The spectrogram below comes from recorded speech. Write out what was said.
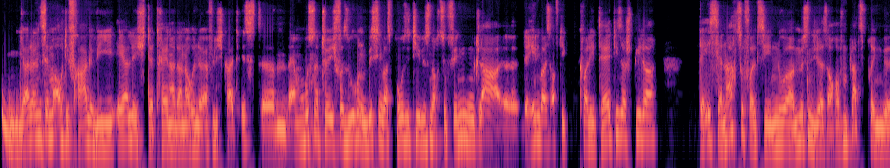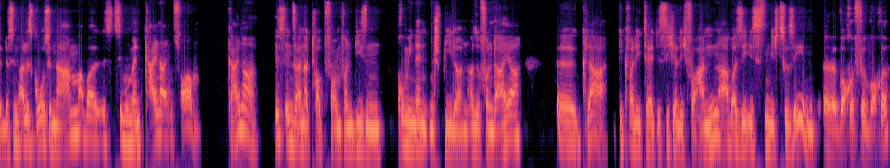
Ja, dann ist immer auch die Frage, wie ehrlich der Trainer dann auch in der Öffentlichkeit ist. Ähm, er muss natürlich versuchen, ein bisschen was Positives noch zu finden. Klar, äh, der Hinweis auf die Qualität dieser Spieler, der ist ja nachzuvollziehen. Nur müssen die das auch auf den Platz bringen. Das sind alles große Namen, aber es ist im Moment keiner in Form. Keiner ist in seiner Topform von diesen prominenten Spielern. Also von daher, äh, klar, die Qualität ist sicherlich vorhanden, aber sie ist nicht zu sehen, äh, Woche für Woche.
